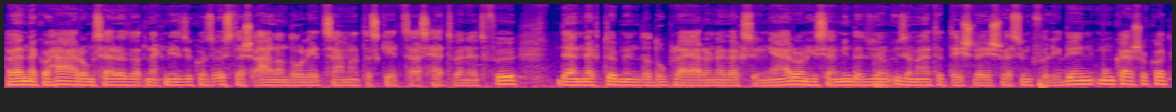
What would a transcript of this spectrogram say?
Ha ennek a három szervezetnek nézzük az összes állandó létszámát, az 275 fő, de ennek több mint a duplájára növekszünk nyáron, hiszen hiszen minden üzemeltetésre is veszünk föl idény munkásokat,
